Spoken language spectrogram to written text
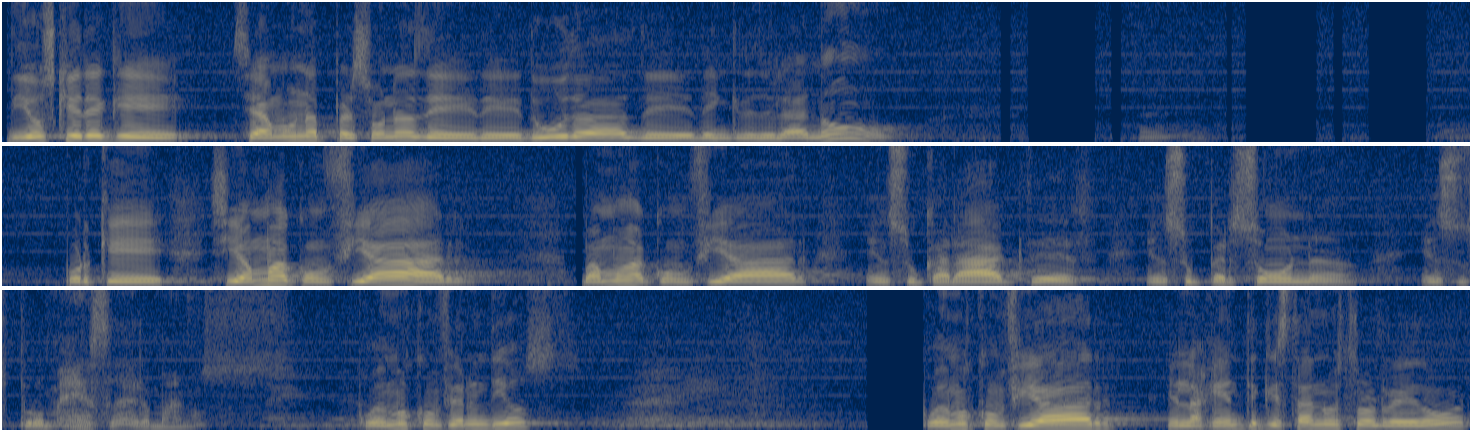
Dios quiere que seamos unas personas de, de dudas, de, de incredulidad. No. Porque si vamos a confiar, vamos a confiar en su carácter, en su persona, en sus promesas, hermanos. ¿Podemos confiar en Dios? ¿Podemos confiar en la gente que está a nuestro alrededor?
